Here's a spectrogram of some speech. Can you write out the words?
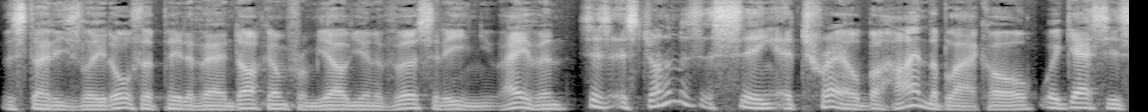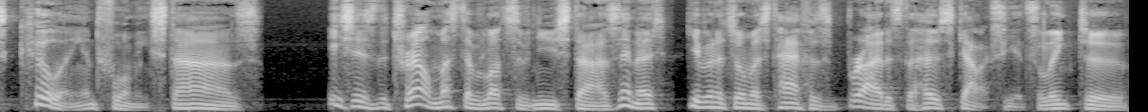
The study's lead author, Peter Van Dokkum from Yale University in New Haven, says astronomers are seeing a trail behind the black hole where gas is cooling and forming stars. He says the trail must have lots of new stars in it, given it's almost half as bright as the host galaxy it's linked to.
